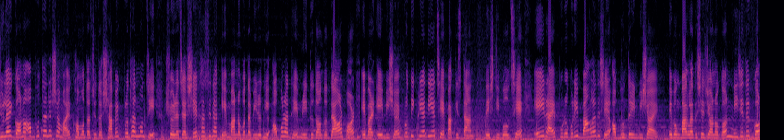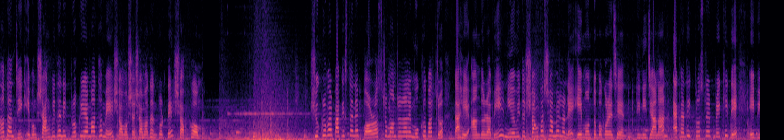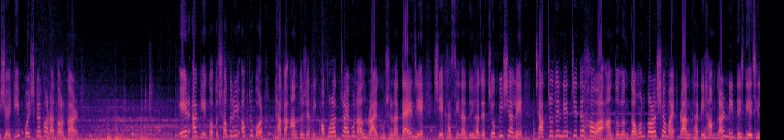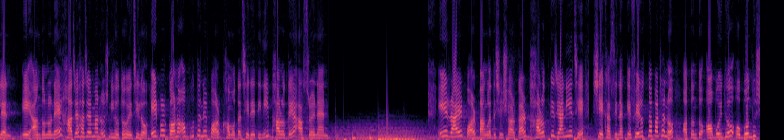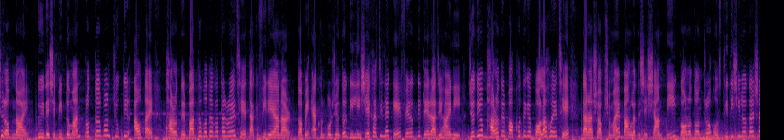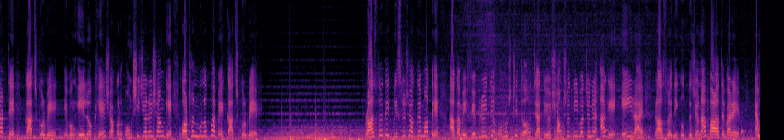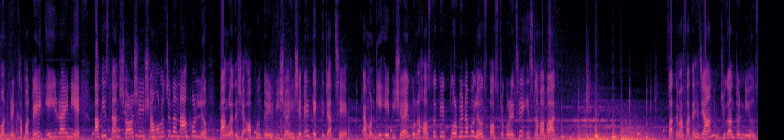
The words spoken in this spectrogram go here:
জুলাই গণ অভ্যুত্থানের সময় ক্ষমতাচ্যুত সাবেক প্রধানমন্ত্রী স্বৈরাচার শেখ হাসিনাকে মানবতা বিরোধী অপরাধে মৃত্যুদণ্ড দেওয়ার পর এবার এই বিষয়ে প্রতিক্রিয়া দিয়েছে পাকিস্তান। দেশটি বলছে, এই রায় পুরোপুরি বাংলাদেশের অভ্যন্তরীণ বিষয় এবং বাংলাদেশের জনগণ নিজেদের গণতান্ত্রিক এবং সাংবিধানিক প্রক্রিয়ার মাধ্যমে সমস্যা সমাধান করতে সক্ষম। শুক্রবার পাকিস্তানের পররাষ্ট্র মন্ত্রণালয়ের মুখপাত্র তাহির আন্দরাবি নিয়মিত সংবাদ সম্মেলনে এই মন্তব্য করেছেন। তিনি জানান, একাধিক প্রশ্নের প্রেক্ষিতে এই বিষয়টি পরিষ্কার করা দরকার। এর আগে গত সতেরোই অক্টোবর ঢাকা আন্তর্জাতিক অপরাধ ট্রাইব্যুনাল রায় ঘোষণা দেয় যে শেখ হাসিনা দুই হাজার চব্বিশ সালে ছাত্রদের নেতৃত্বে হওয়া আন্দোলন দমন করার সময় প্রাণঘাতী হামলার নির্দেশ দিয়েছিলেন। এই আন্দোলনে হাজার হাজার মানুষ নিহত হয়েছিল। এরপর গণ অভ্যুত্থানের পর ক্ষমতা ছেড়ে তিনি ভারতে আশ্রয় নেন। এর রায়ের পর বাংলাদেশের সরকার ভারতকে জানিয়েছে, শেখ হাসিনাকে ফেরত না পাঠানো অত্যন্ত অবৈধ ও বন্ধুসুলভ নয়। দুই দেশে বিদ্যমান প্রত্যর্পণ চুক্তির আওতায় ভারতের বাধ্যবাধকতা রয়েছে তাকে ফিরিয়ে আনার। তবে এখন পর্যন্ত দিল্লি শেখ হাসিনাকে ফেরত দিতে রাজি হয়নি। যদিও ভারতের পক্ষ থেকে বলা হয়েছে, তারা সবসময় বাংলাদেশের শান্তি, গণতন্ত্র ও স্থিতিশীলতার স্বার্থে কাজ করবে এবং এই লক্ষ্যে সকল অংশীজনের সঙ্গে গঠনমূলকভাবে কাজ করবে। রাজনৈতিক বিশ্লেষকদের মতে, আগামী ফেব্রুয়ারিতে অনুষ্ঠিত জাতীয় সংসদ নির্বাচনের আগে এই রায় রাজনৈতিক উত্তেজনা বাড়াতে পারে। এমন প্রেক্ষাপটে এই রায় নিয়ে পাকিস্তান সরাসরি সমালোচনা না করলেও বাংলাদেশে অভ্যন্তরীণ বিষয় হিসেবে দেখতে চাচ্ছে। এমনকি এ বিষয়ে কোনো হস্তক্ষেপ করবে না বলেও স্পষ্ট করেছে ইসলামাবাদ। ফাতেমা ফাতেহ জান, যুগান্তর নিউজ।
